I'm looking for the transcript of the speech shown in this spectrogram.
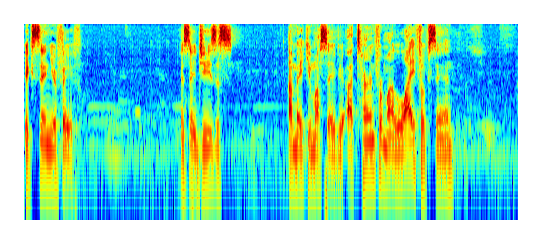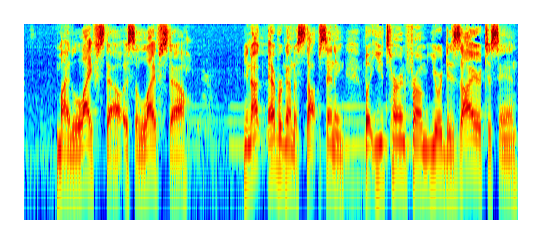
extend your faith and say, Jesus, I make you my Savior. I turn from my life of sin, my lifestyle. It's a lifestyle. You're not ever going to stop sinning, but you turn from your desire to sin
